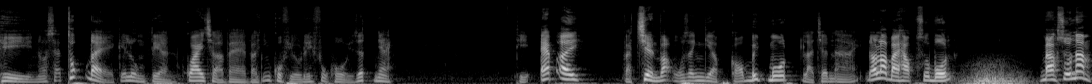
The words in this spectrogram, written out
thì nó sẽ thúc đẩy cái luồng tiền quay trở về và những cổ phiếu đấy phục hồi rất nhanh. Thì FA và triển vọng của doanh nghiệp có big mode là chân ái. Đó là bài học số 4. Bài học số 5.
